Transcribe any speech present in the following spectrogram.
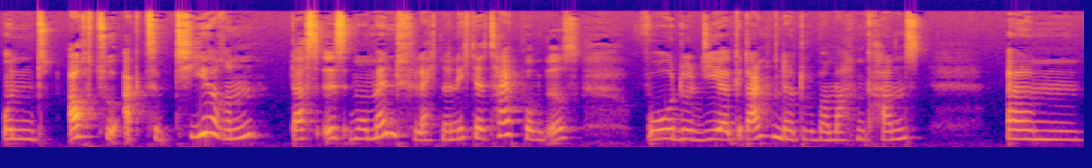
Und auch zu akzeptieren, dass es im Moment vielleicht noch nicht der Zeitpunkt ist, wo du dir Gedanken darüber machen kannst, ähm,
